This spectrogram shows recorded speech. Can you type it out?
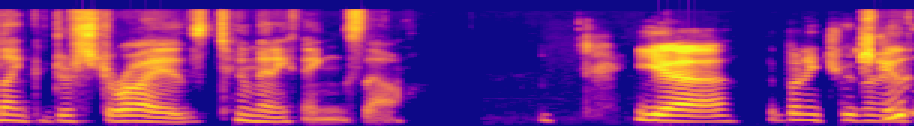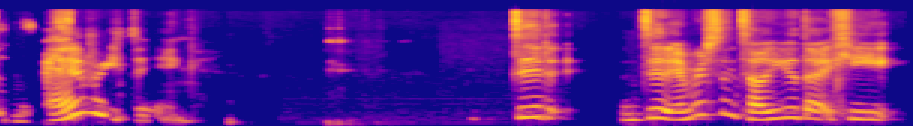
like destroys too many things, though. Yeah, the bunny chews on Chews everything. everything. Did did Emerson tell you that he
